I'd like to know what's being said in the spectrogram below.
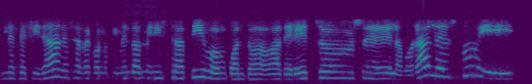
necesidad de ese reconocimiento administrativo en cuanto a, derechos eh, laborales ¿no? y,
